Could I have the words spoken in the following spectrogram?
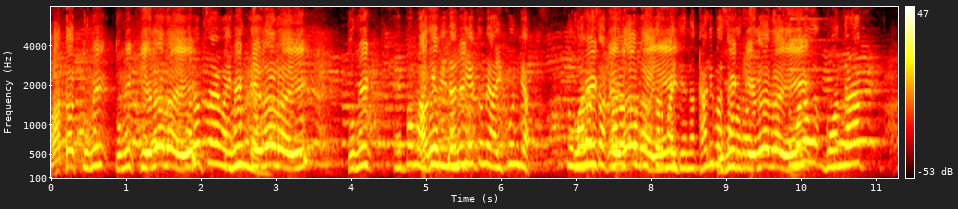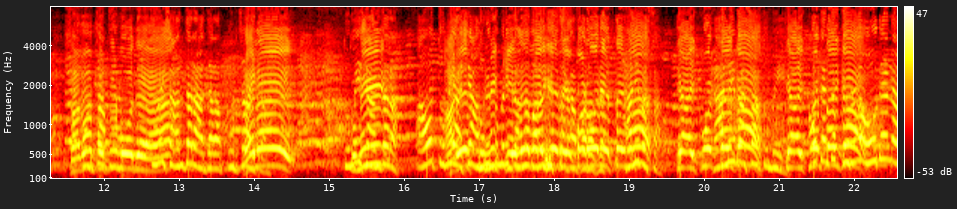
आता तुम्ही तुम्ही केलं नाही तुम्ही. केलं नाही तुम्ही माझी विनंती आहे तुम्ही ऐकून घ्या तुम्हाला सकारात्मक उत्तर नाही. पाहिजे ना खाली बसा. केलं नाही. गोंधळात सभापती महोदया. तुम्ही शांत राहा जरा पुढचा तुम्ही शांत राहा अहो तुम्ही अशी तुम्ही अमृतमणी केलं नाही रेकॉर्डवर? येतंय ना. ते ऐकवत नाही का. ते ऐकवत नाही का होऊ दे ना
